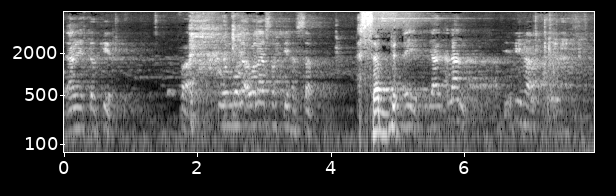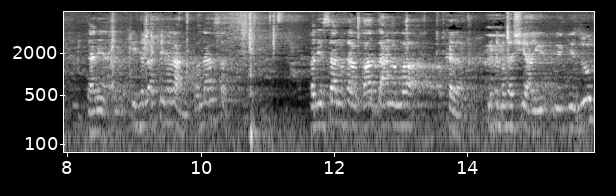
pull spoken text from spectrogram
يعني التذكير ف... ولا, ولا يصلح فيها السب. السب؟ أي يعني الآن فيها يعني فيها لا فيها لعنه واللعن سب فالإنسان مثلا قال لعن الله كذا. مثل مثلا الشيعة يجيزون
